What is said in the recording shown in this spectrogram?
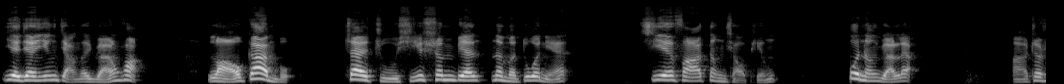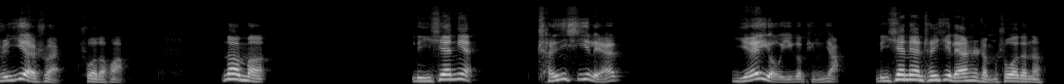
叶剑英讲的原话，老干部在主席身边那么多年，揭发邓小平，不能原谅啊。这是叶帅说的话。那么，李先念、陈锡联也有一个评价。李先念、陈锡联是怎么说的呢？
